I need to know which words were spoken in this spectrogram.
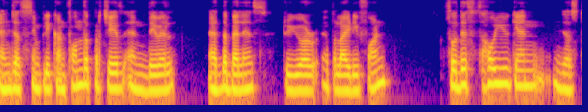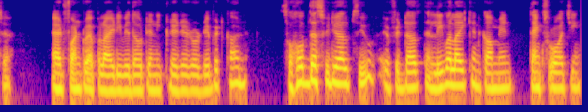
and just simply confirm the purchase and they will add the balance to your apple id fund so this is how you can just add fund to apple id without any credit or debit card. So hope this video helps you. If it does then leave a like and comment. Thanks for watching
